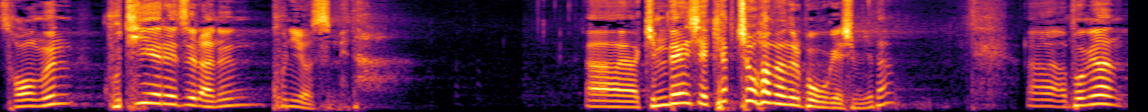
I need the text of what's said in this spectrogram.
성은 구티에레즈라는 분이었습니다. 아, 김대현 씨의 캡처 화면을 보고 계십니다. 아, 보면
